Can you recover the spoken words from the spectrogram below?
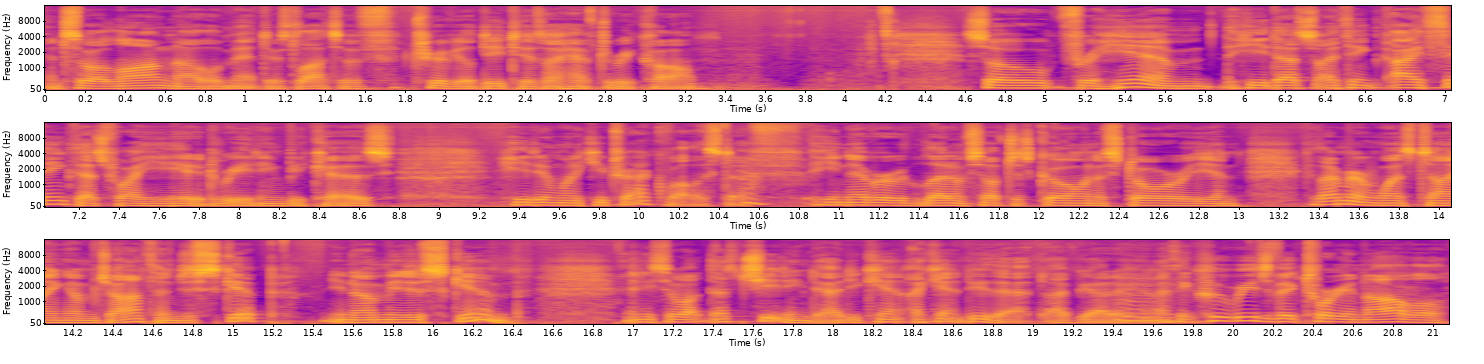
And so a long novel meant there's lots of trivial details I have to recall so for him, he that's I think I think that's why he hated reading because he didn't want to keep track of all this stuff. Yeah. He never let himself just go in a story. And because I remember once telling him, Jonathan, just skip. You know, I mean, just skim. And he said, Well, that's cheating, Dad. You can't. I can't do that. I've got it. Mm. And I mm. think who reads a Victorian novel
